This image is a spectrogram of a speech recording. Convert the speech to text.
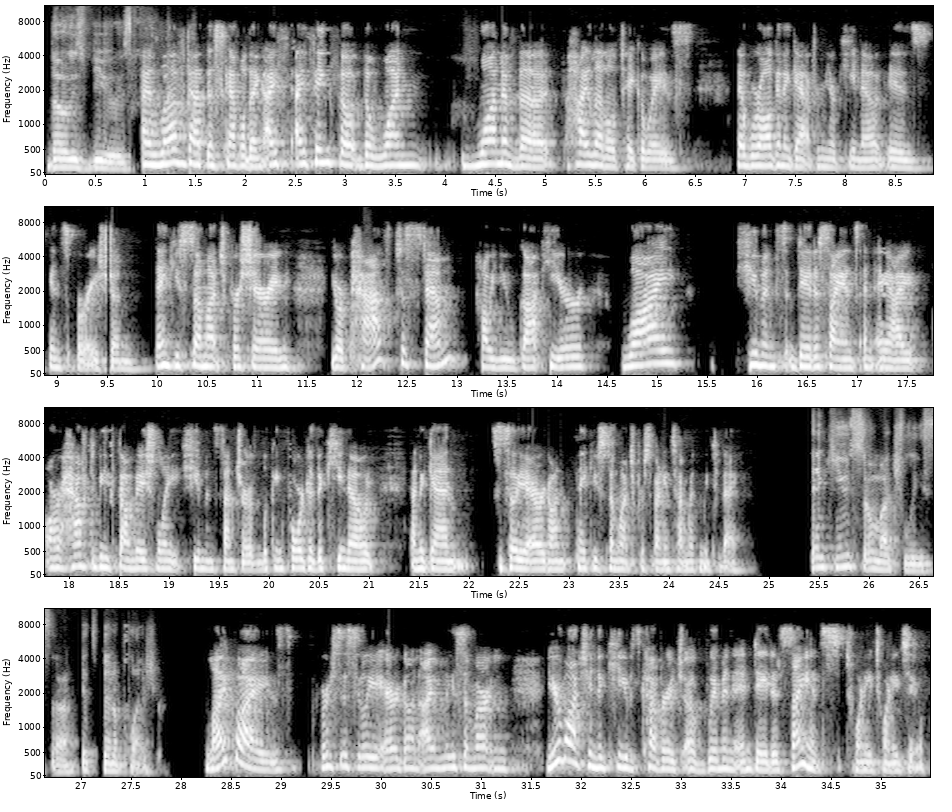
those views. I love that the scaffolding. I I think the the one one of the high level takeaways that we're all going to get from your keynote is inspiration. Thank you so much for sharing your path to STEM, how you got here, why humans, data science, and AI are have to be foundationally human centered. Looking forward to the keynote. And again, Cecilia Aragon, thank you so much for spending time with me today. Thank you so much, Lisa. It's been a pleasure. Likewise, for Cecilia Aragon, I'm Lisa Martin. You're watching theCUBE's coverage of Women in Data Science 2022.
